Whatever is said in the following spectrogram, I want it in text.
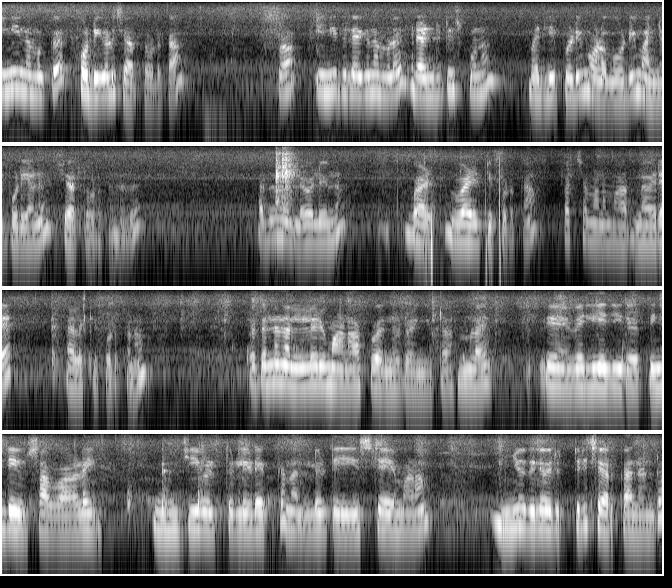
ഇനി നമുക്ക് പൊടികൾ ചേർത്ത് കൊടുക്കാം. അപ്പോൾ ഇനി ഇതിലേക്ക് നമ്മൾ രണ്ട് ടീസ്പൂണ് മല്ലിപ്പൊടി മുളക് പൊടി മഞ്ഞൾപ്പൊടിയാണ് ചേർത്ത് കൊടുക്കുന്നത്. അത് നല്ലപോലെ ഒന്ന് വഴ വഴറ്റി കൊടുക്കാം. പച്ചമണം മാറുന്നവരെ ഇളക്കി കൊടുക്കണം. അപ്പോൾ തന്നെ നല്ലൊരു മണമൊക്കെ വന്നു തുടങ്ങിട്ടോ നമ്മളെ വലിയ ജീരകത്തിന്റെയും സവാളയും ഇഞ്ചി വെളുത്തുള്ളിയുടെ ഒക്കെ നല്ലൊരു ടേസ്റ്റായ മണം ഇനി ഇതിൽ ഒരിത്തിരി ചേർക്കാനുണ്ട്.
